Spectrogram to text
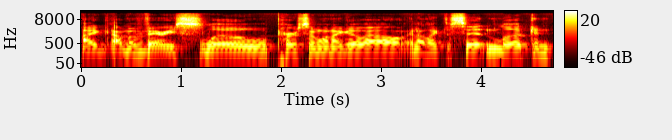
I, I'm a very slow person when I go out and I like to sit and look and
